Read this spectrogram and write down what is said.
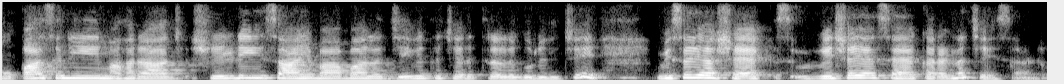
ఉపాసిని మహారాజ్ షిర్డీ సాయిబాబాల జీవిత చరిత్రల గురించి విషయ విషయ సేకరణ చేశాడు.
